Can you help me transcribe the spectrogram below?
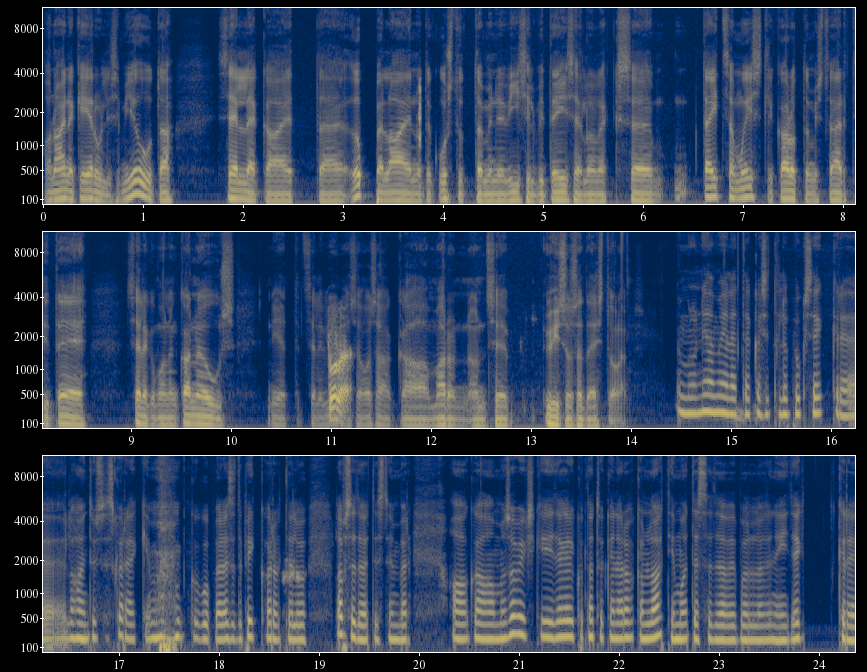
on aina keerulisem jõuda sellega, et äh, õppelaenude kustutamine viisil või teisel oleks äh, täitsa mõistlik arutamist väärt idee, sellega ma olen ka nõus, nii et, et selle viimase osaga, ma arvan, on see ühisosa täiesti olemas. Mul on hea meel, et te hakkasite lõpuks EKRE lahendustest ka rääkima kogu peale seda pikka arutelu lapsetoetuste ümber, aga ma soovikski tegelikult natukene rohkem lahti mõtestada võib-olla neid EKRE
